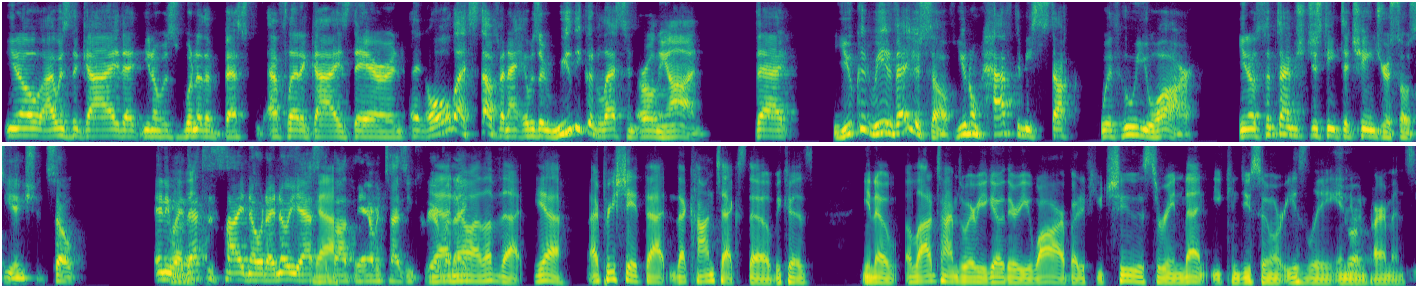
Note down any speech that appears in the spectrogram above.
you know, I was the guy that, you know, was one of the best athletic guys there and, and all that stuff. And I, it was a really good lesson early on that you could reinvent yourself. You don't have to be stuck with who you are. You know, sometimes you just need to change your association. So anyway, that's a side note. I know you asked yeah. about the advertising career. Yeah, no, I, I love that. Yeah. I appreciate that that context though, because you know a lot of times wherever you go, there you are. But if you choose to reinvent, you can do so more easily in sure. new environments.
